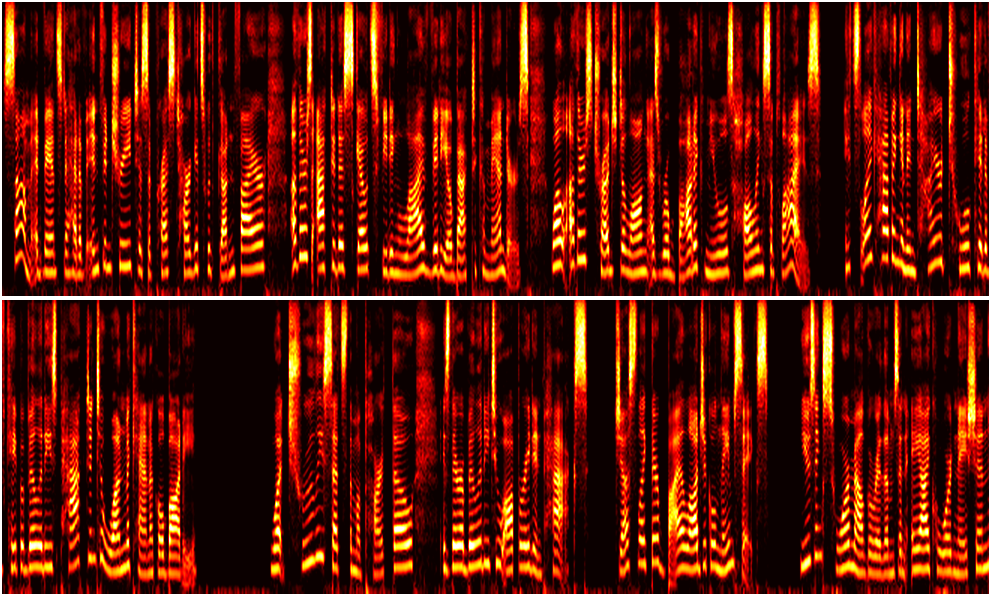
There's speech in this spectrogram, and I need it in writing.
Some advanced ahead of infantry to suppress targets with gunfire, others acted as scouts feeding live video back to commanders, while others trudged along as robotic mules hauling supplies. It's like having an entire toolkit of capabilities packed into one mechanical body. What truly sets them apart, though, is their ability to operate in packs just like their biological namesakes. Using swarm algorithms and AI coordination,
